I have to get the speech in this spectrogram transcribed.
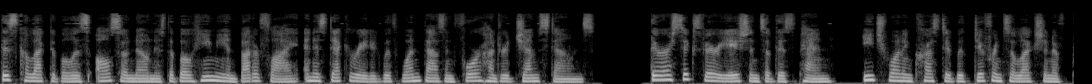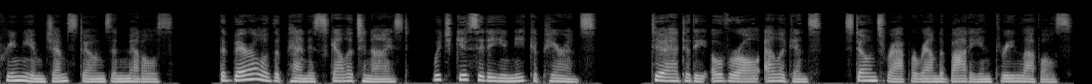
This collectible is also known as the Bohemian Butterfly and is decorated with 1,400 gemstones. There are six variations of this pen, each one encrusted with different selection of premium gemstones and metals. The barrel of the pen is skeletonized, which gives it a unique appearance. To add to the overall elegance, stones wrap around the body in three levels.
